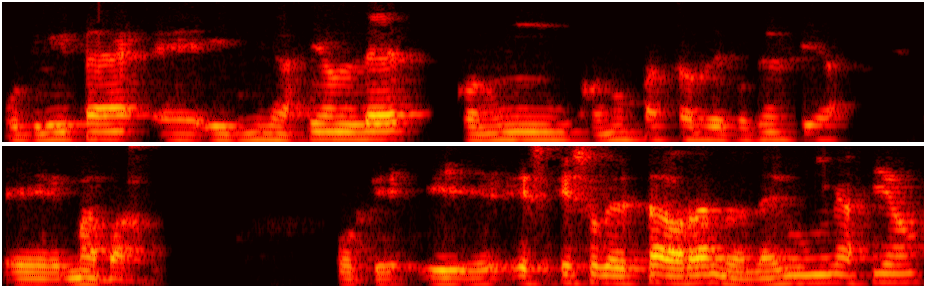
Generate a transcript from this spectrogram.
utilizas eh, iluminación LED con un, con un factor de potencia más bajo. Porque es eso que te está ahorrando en la iluminación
